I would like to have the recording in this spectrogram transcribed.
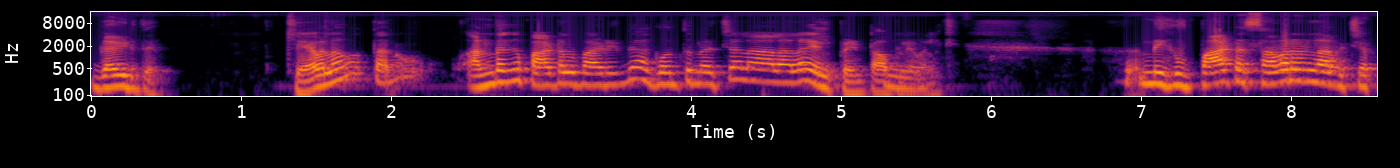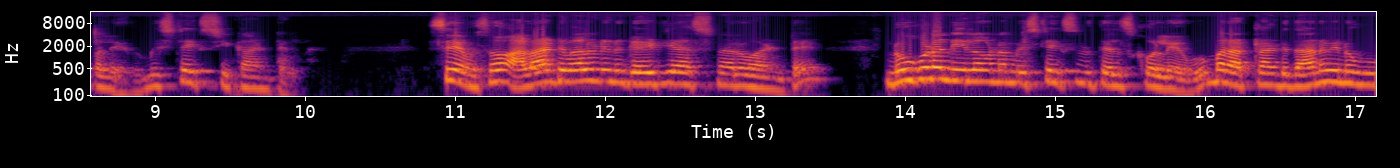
guide them కేవలం తను అందంగా పాటలు పాడింది ఆ గొంతు నచ్చి అలా అలా అలా వెళ్ళిపోయింది టాప్ Hmm. లెవెల్కి నీకు పాట సవరణలు ఆమె చెప్పలేదు. Mistakes she can't tell same so అలాంటి వాళ్ళు నేను గైడ్ చేస్తున్నారు అంటే నువ్వు కూడా నీలో ఉన్న మిస్టేక్స్ నువ్వు తెలుసుకోలేవు. మరి అట్లాంటి దానివి నువ్వు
